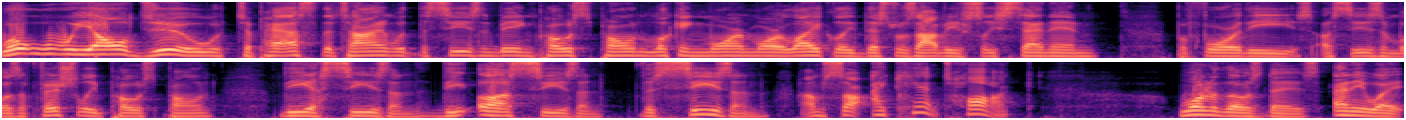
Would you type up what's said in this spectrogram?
what will we all do to pass the time with the season being postponed, looking more and more likely? This was obviously sent in before the a season was officially postponed. The a season, the a season, the season. I'm sorry, I can't talk. One of those days. Anyway,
